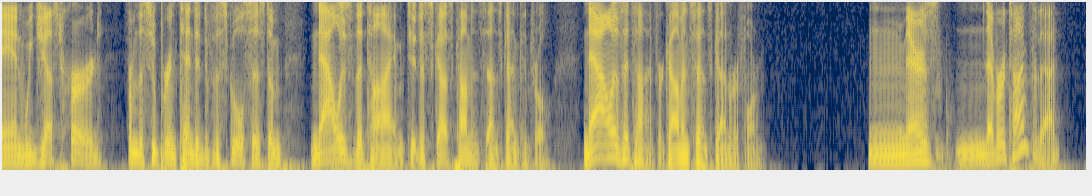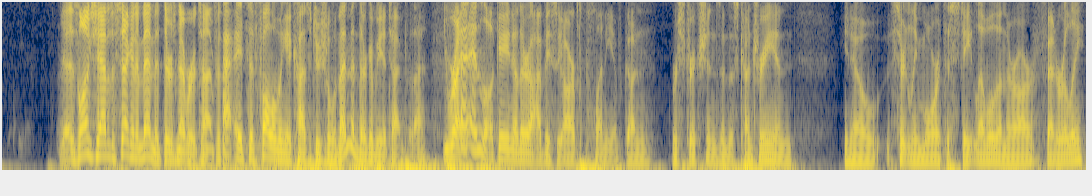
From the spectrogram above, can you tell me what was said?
And we just heard from the superintendent of the school system now is the time to discuss common sense gun control. Now is the time for common sense gun reform. Mm, There's never a time for that. As long as you have the Second Amendment, there's never a time for that. Uh, It's a following a constitutional amendment. There could be a time for that. You're right. And, and look, you know, there obviously are plenty of gun restrictions in this country, and you know, certainly more at the state level than there are federally.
